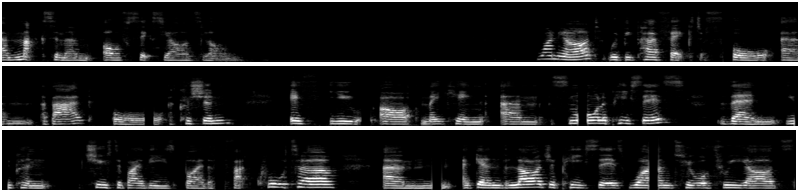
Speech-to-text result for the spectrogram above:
a maximum of six yards long. One yard would be perfect for um, a bag or a cushion. If you are making um, smaller pieces, then you can choose to buy these by the fat quarter. Um, again, the larger pieces, one, two or three yards,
